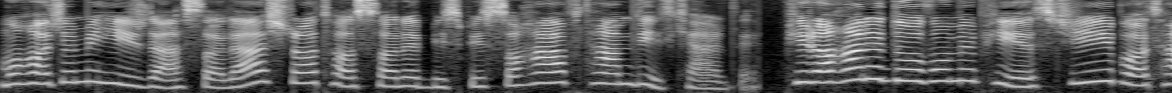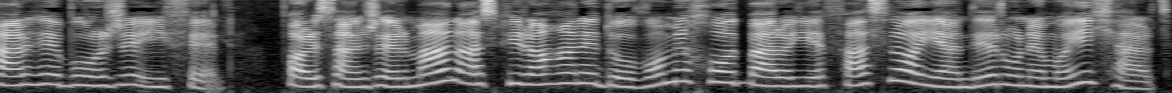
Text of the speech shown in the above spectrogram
مهاجم 18 سالش را تا سال 2027 تمدید کرده. پیراهن دوم PSG با طرح برج ایفل پاریسن ژرمن از پیراهن دوم خود برای فصل آینده رونمایی کرد.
